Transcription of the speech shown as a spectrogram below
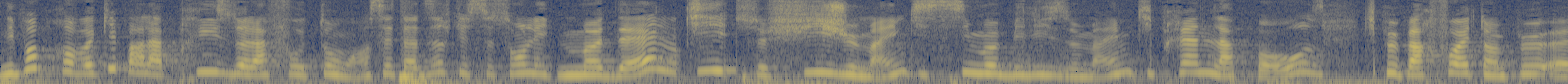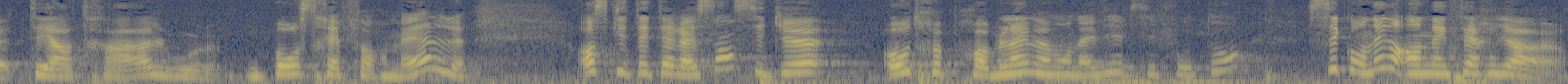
n'est pas provoqué par la prise de la photo. Hein. C'est-à-dire que ce sont les modèles qui se figent eux-mêmes, qui s'immobilisent eux-mêmes, qui prennent la pause, qui peut parfois être un peu euh, théâtrale ou euh, une pause très formelle. Or, ce qui est intéressant, c'est que, autre problème, à mon avis, avec ces photos, c'est qu'on est en intérieur.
